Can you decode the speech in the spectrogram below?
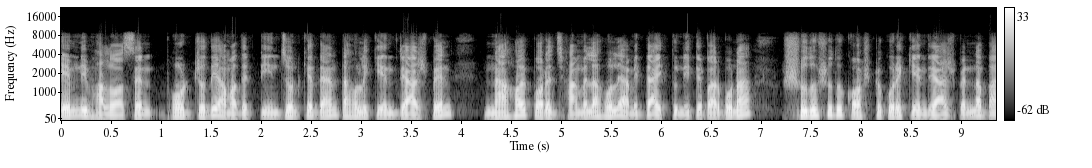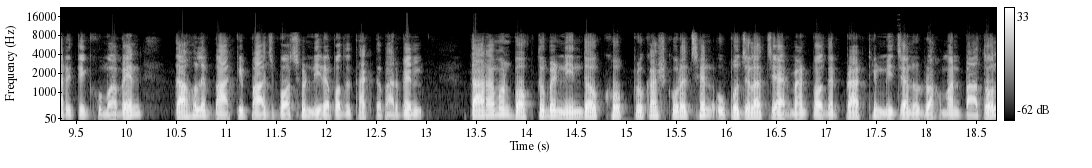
এমনি ভালো আছেন। ভোট যদি আমাদের তিনজনকে দেন, তাহলে কেন্দ্রে আসবেন। না হয় পরে ঝামেলা হলে আমি দায়িত্ব নিতে পারব না। শুধু শুধু কষ্ট করে কেন্দ্রে আসবেন না, বাড়িতে ঘুমাবেন। তাহলে বাকি পাঁচ বছর নিরাপদে থাকতে পারবেন। তার এমন বক্তব্যের নিন্দা ও ক্ষোভ প্রকাশ করেছেন উপজেলা চেয়ারম্যান পদের প্রার্থী মিজানুর রহমান বাদল,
